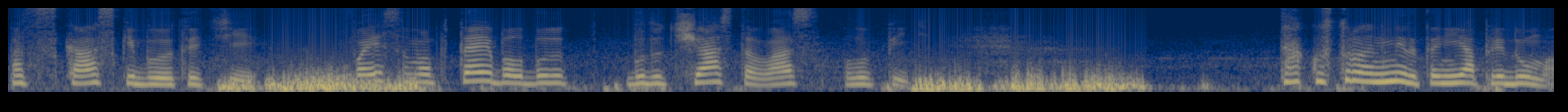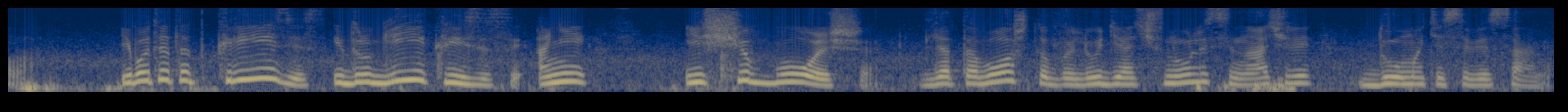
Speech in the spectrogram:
подсказки будут идти. Face up table будут, будут часто вас лупить. Так устроен мир, это не я придумала. И вот этот кризис и другие кризисы, они еще больше для того, чтобы люди очнулись и начали думать о себе сами.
